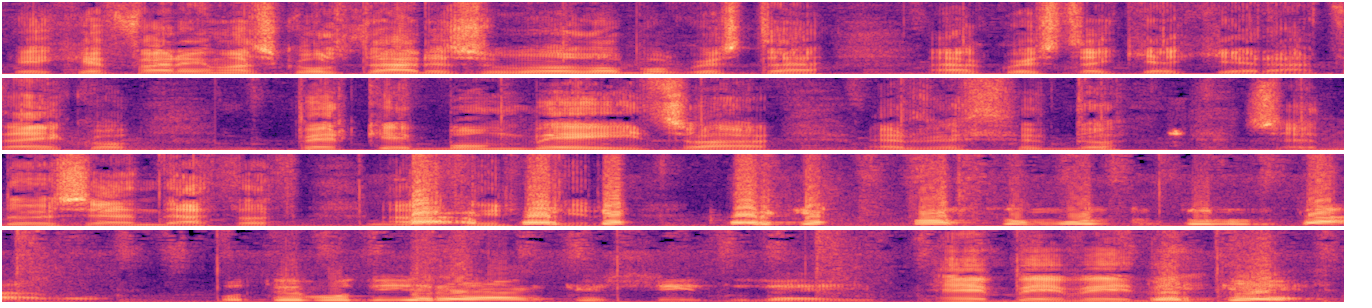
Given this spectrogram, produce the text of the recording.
e che faremo ascoltare subito dopo questa, uh, questa chiacchierata. Ecco, perché Bombay? Insomma, dove sei andato a, a finire? Perché, perché è un posto molto lontano potevo dire anche Sydney. Eh beh, vedi. Perché,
